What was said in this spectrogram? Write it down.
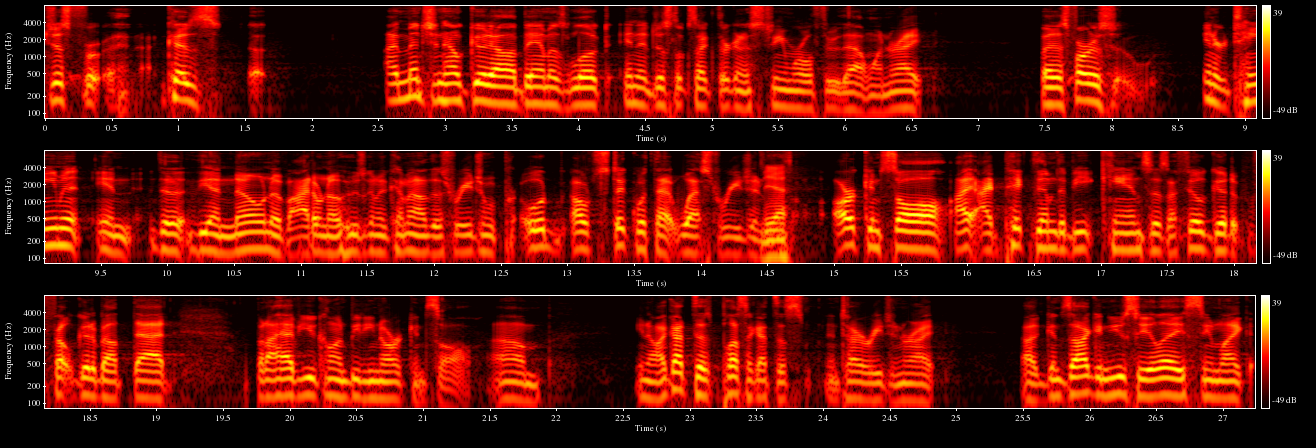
just for because uh, I mentioned how good Alabama's looked, and it just looks like they're going to steamroll through that one, right? But as far as entertainment and the the unknown of I don't know who's going to come out of this region, I'll stick with that West region. Yeah. Arkansas, I, I picked them to beat Kansas. I feel good, felt good about that. But I have UConn beating Arkansas. Um, you know, I got this. Plus, I got this entire region right. Uh, Gonzaga and UCLA seem like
